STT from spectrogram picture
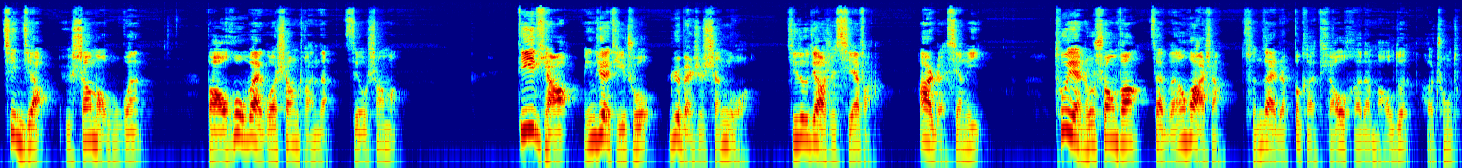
禁教与商贸无关，保护外国商船的自由商贸。第一条明确提出日本是神国，基督教是邪法，二者相异，凸显出双方在文化上存在着不可调和的矛盾和冲突。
